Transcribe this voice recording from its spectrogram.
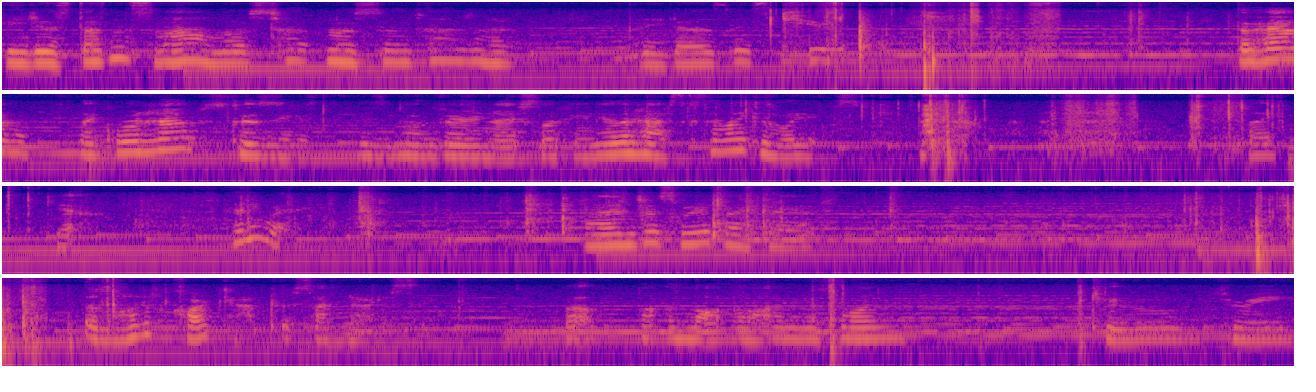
He just doesn't smile most most of the time, but he does. It's cute. The half, like one half, because he's, he's very nice looking. The other half because I like his wigs. like, yeah. Anyway, I'm just weird like that. A lot of card captors I'm noticing. Well, not a lot, mean, there's one, two, three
